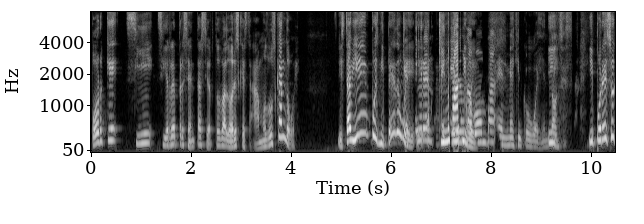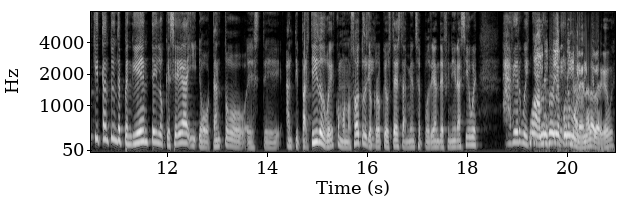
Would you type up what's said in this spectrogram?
porque sí, sí representa ciertos valores que estábamos buscando, güey. Y está bien, pues ni pedo, güey. Aquí no hay una bomba en México, güey. Entonces. Y, por eso aquí tanto independiente y lo que sea, y, o tanto este antipartidos, güey, como nosotros, yo creo que ustedes también se podrían definir así, güey. A ver, güey. No, amigo, yo puro morena, la verga, güey.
